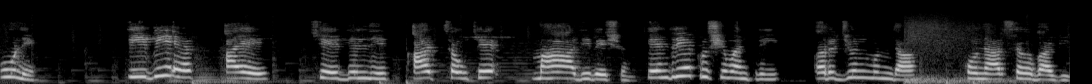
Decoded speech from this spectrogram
पुणे. टीबीएफ आय चे दिल्लीत आज चौथे महाअधिवेशन. केंद्रीय कृषी मंत्री अर्जुन मुंडा होणार सहभागी.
